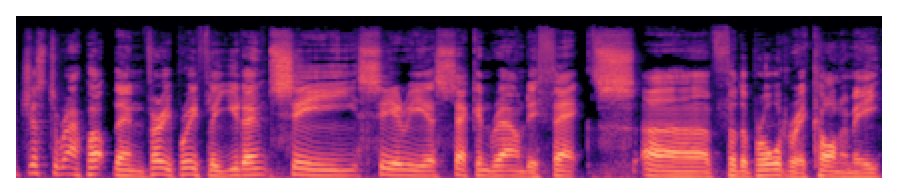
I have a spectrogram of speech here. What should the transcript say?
Just to wrap up, then, very briefly, you don't see serious second round effects uh, for the broader economy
